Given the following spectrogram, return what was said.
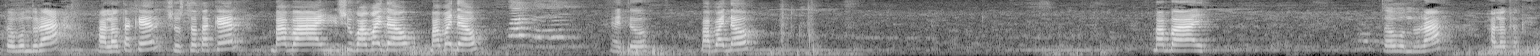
তো বন্ধুরা, ভালো থাকেন, সুস্থ থাকেন। বাবাই, ইসু, বাবাই দাও বাবাই দাও। এই তো, বাবাই দাও। বাবাই। তো বন্ধুরা, ভালো থাকেন।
